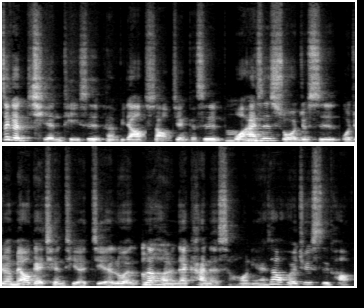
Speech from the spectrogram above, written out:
这个前提是可能比较少见。可是我还是说，就是我觉得没有给前提的结论，任何人在看的时候，你还是要回去思考。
